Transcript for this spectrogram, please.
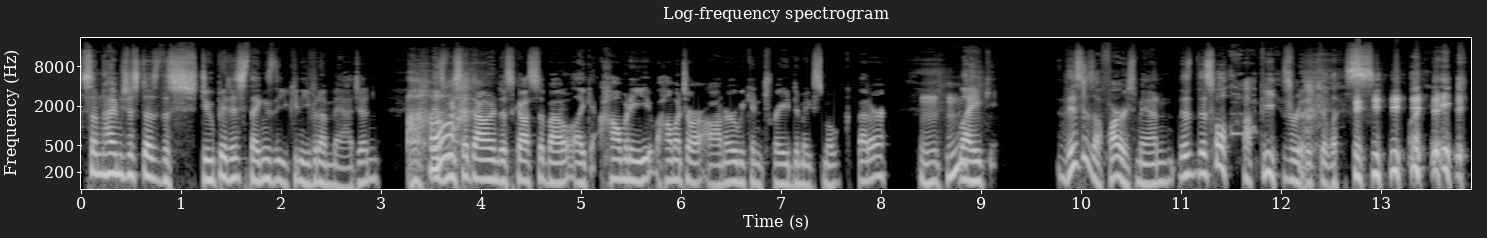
Sometimes just does the stupidest things that you can even imagine. As Uh-huh. we sit down and discuss about like how many how much of our honor we can trade to make smoke better. Mhm. Like this is a farce, man. This this whole hobby is ridiculous. like-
